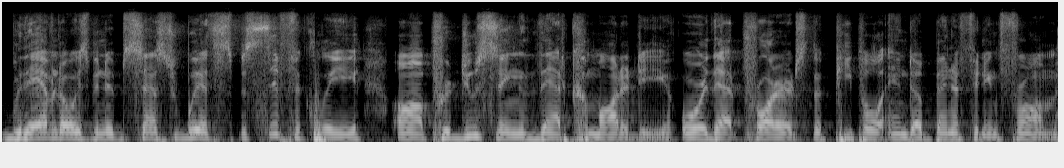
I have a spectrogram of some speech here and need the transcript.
they haven't always been obsessed with specifically uh, producing that commodity or that product that people end up benefiting from.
